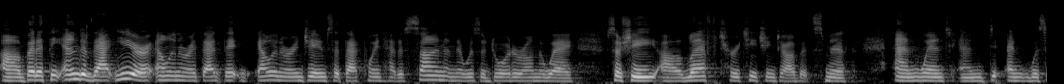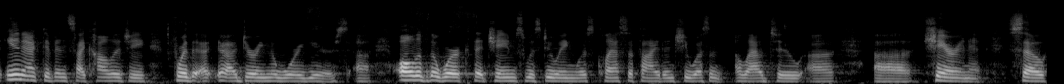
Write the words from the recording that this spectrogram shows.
Uh, but at the end of that year, Eleanor at that they, Eleanor and James at that point had a son, and there was a daughter on the way. So she uh, left her teaching job at Smith and went and and was inactive in psychology for the uh, during the war years. all of the work that James was doing was classified, and she wasn't allowed to uh, share in it. So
